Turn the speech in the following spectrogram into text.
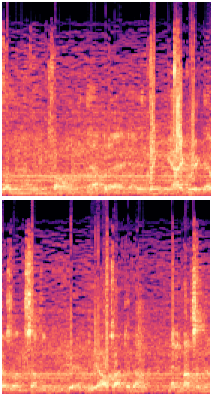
whether or not we can follow up with that. But I I think, I agree, that was something we all talked about many months ago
